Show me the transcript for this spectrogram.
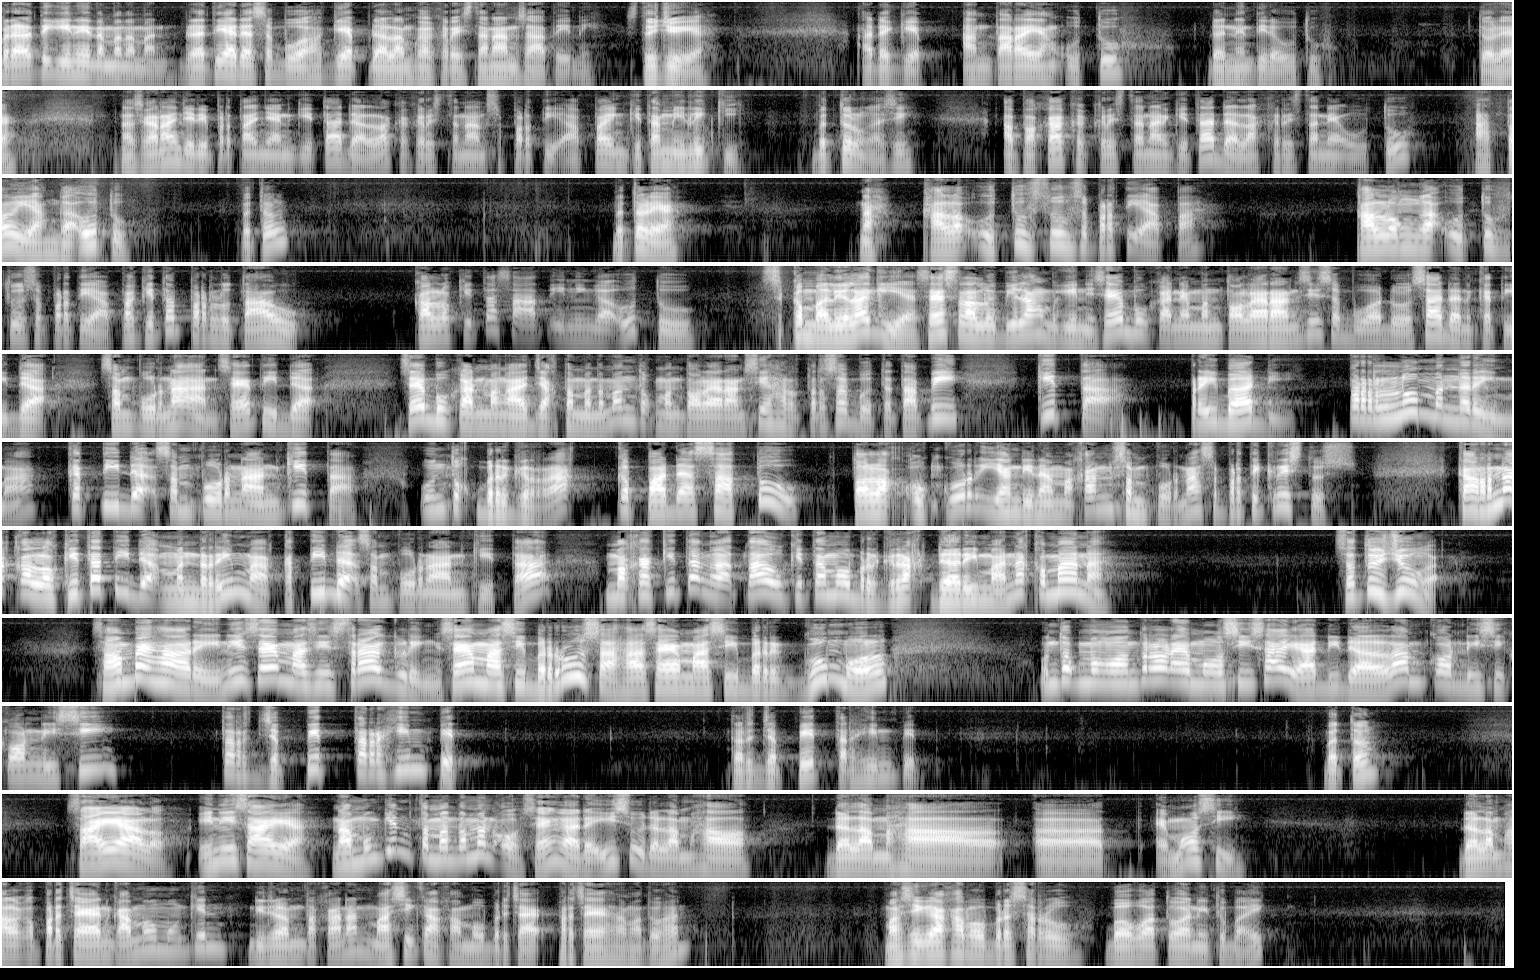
Berarti gini teman-teman, berarti ada sebuah gap dalam kekristenan saat ini. Setuju ya? Ada gap antara yang utuh dan yang tidak utuh. Betul ya? Nah sekarang jadi pertanyaan kita adalah kekristenan seperti apa yang kita miliki. Betul nggak sih? Apakah kekristenan kita adalah Kristen yang utuh atau yang nggak utuh? Betul? Betul ya? Nah kalau utuh tuh seperti apa? Kalau nggak utuh tuh seperti apa? Kita perlu tahu. Kalau kita saat ini nggak utuh, kembali lagi ya, saya selalu bilang begini, saya bukannya mentoleransi sebuah dosa dan ketidaksempurnaan. Saya tidak saya bukan mengajak teman-teman untuk mentoleransi hal tersebut, tetapi kita pribadi perlu menerima ketidaksempurnaan kita untuk bergerak kepada satu tolak ukur yang dinamakan sempurna seperti Kristus. Karena kalau kita tidak menerima ketidaksempurnaan kita, maka kita nggak tahu kita mau bergerak dari mana ke mana. Setuju nggak? Sampai hari ini saya masih struggling, saya masih berusaha, saya masih bergumul untuk mengontrol emosi saya di dalam kondisi-kondisi terjepit, terhimpit. Terjepit, terhimpit. Betul? Saya loh, ini saya. Nah mungkin teman-teman, oh saya nggak ada isu dalam hal dalam hal uh, emosi, dalam hal kepercayaan kamu mungkin di dalam tekanan, masihkah kamu percaya, percaya sama Tuhan? Masihkah kamu berseru bahwa Tuhan itu baik?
